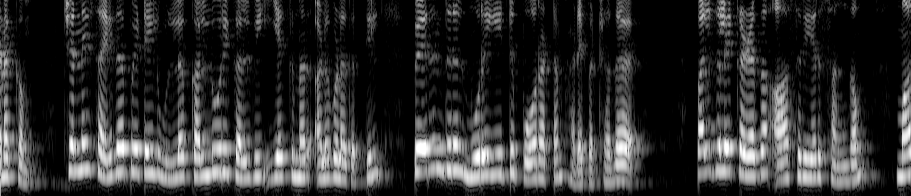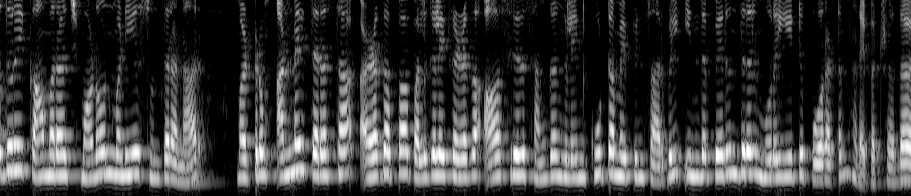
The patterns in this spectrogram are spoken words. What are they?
வணக்கம். சென்னை சைதாப்பேட்டையில் உள்ள கல்லூரி கல்வி இயக்குநர் அலுவலகத்தில் பெருந்திரள் முறையீட்டு போராட்டம் நடைபெற்றது. பல்கலைக்கழக ஆசிரியர் சங்கம் மதுரை காமராஜ் மனோன்மணிய சுந்தரனார் மற்றும் அன்னை தெரசா அழகப்பா பல்கலைக்கழக ஆசிரியர் சங்கங்களின் கூட்டமைப்பின் சார்பில் இந்த பெருந்திரள் முறையீட்டு போராட்டம் நடைபெற்றது.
